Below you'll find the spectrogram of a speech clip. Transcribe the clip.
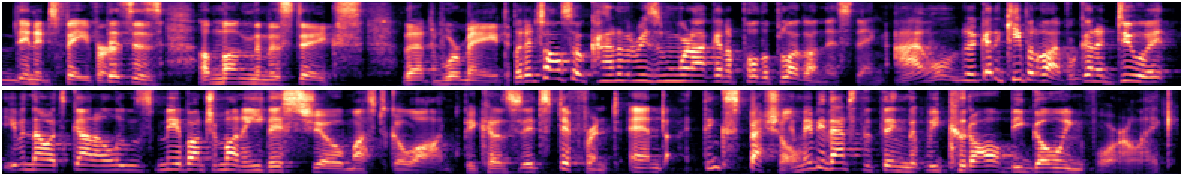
in its favor. This is among the mistakes that were made. But it's also kind of the reason we're not gonna pull the plug on this thing. I, we're gonna keep it alive. We're gonna do it, even though it's gonna lose me a bunch of money. This show must go on, because it's different, and I think special. And maybe that's the thing that we could all be going for. Like,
